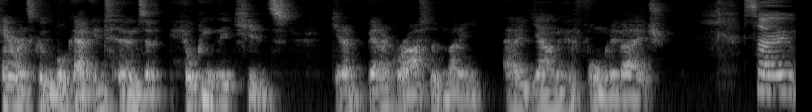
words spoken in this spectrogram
parents could look at in terms of helping their kids get a better grasp of money at a young and formative age? So,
